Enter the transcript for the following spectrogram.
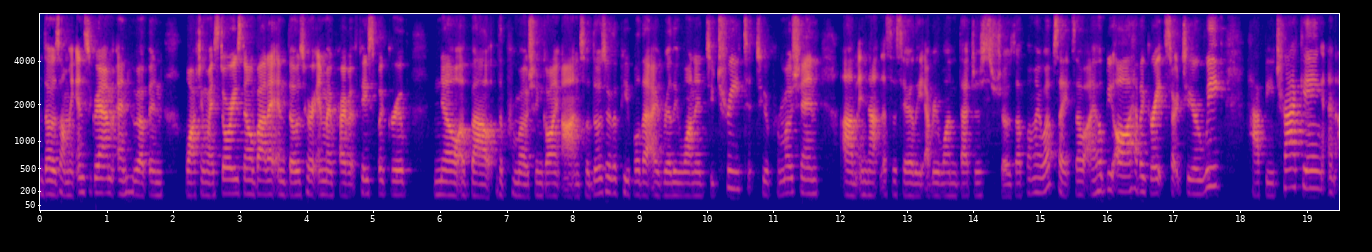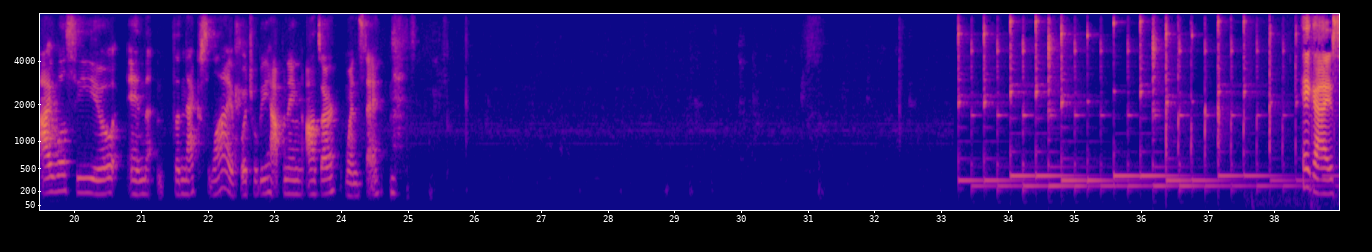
those on my Instagram and who have been watching my stories know about it, and those who are in my private Facebook group know about the promotion going on. So those are the people that I really wanted to treat to a promotion. Um, and not necessarily everyone that just shows up on my website. So I hope you all have a great start to your week. Happy tracking, and I will see you in the next live, which will be happening odds are Wednesday. Hey guys,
